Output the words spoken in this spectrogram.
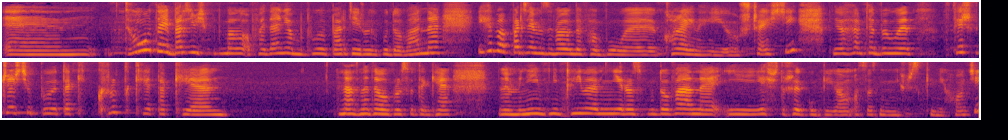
Em, Tutaj bardziej mi się podobały opowiadania, bo były bardziej rozbudowane i chyba bardziej nazywały do fabuły kolejnej już części, ponieważ tamte były, w pierwszej części były takie krótkie, takie nazwę to po prostu takie mniej wnikliwe, mniej rozbudowane i ja się trochę gubiłam o co z nimi wszystkimi chodzi.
